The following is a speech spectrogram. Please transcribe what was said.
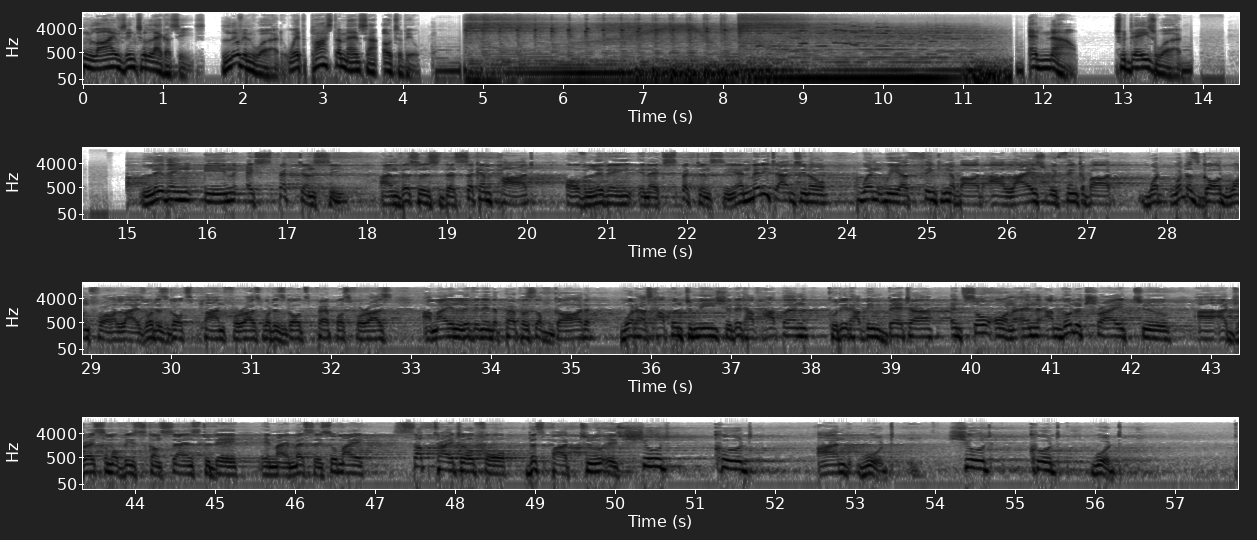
lives into legacies. Living Word with Pastor Mensa Otabil. And now, today's word. Living in expectancy. And this is the second part of living in expectancy. And many times, you know, when we are thinking about our lives, we think about what, what does God want for our lives? What is God's plan for us? What is God's purpose for us? Am I living in the purpose of God? What has happened to me? Should it have happened? Could it have been better? And so on. And I'm going to try to uh, address some of these concerns today in my message. So my subtitle for this part two is should, could, and would. Should, could, would.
